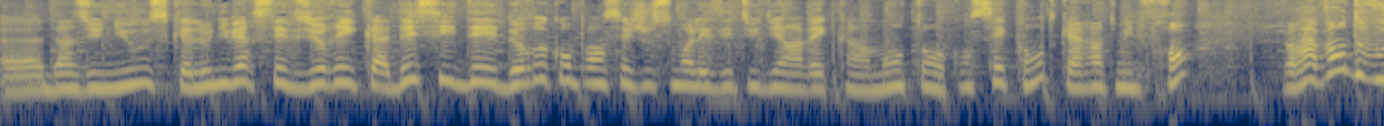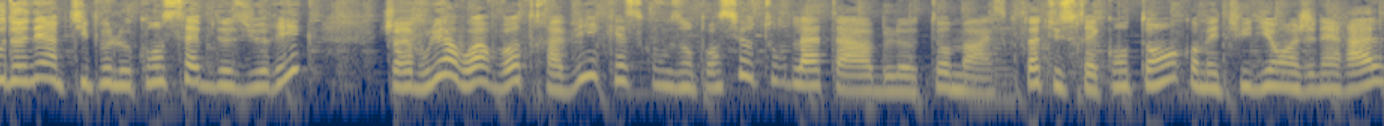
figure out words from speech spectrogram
euh, dans une news que l'université de Zurich a décidé de récompenser justement les étudiants avec un montant conséquent, 40 000 francs. Alors avant de vous donner un petit peu le concept de Zurich, j'aurais voulu avoir votre avis. Qu'est-ce que vous en pensez autour de la table, Thomas? Est-ce que toi tu serais content comme étudiant en général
